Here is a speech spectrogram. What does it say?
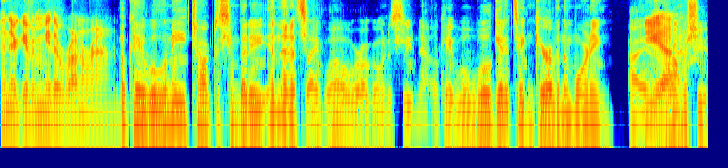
And they're giving me the runaround. okay, well, let me talk to somebody. And then it's like, well, we're all going to sleep now. Okay, well, we'll get it taken care of in the morning. I, I Yeah. promise you.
